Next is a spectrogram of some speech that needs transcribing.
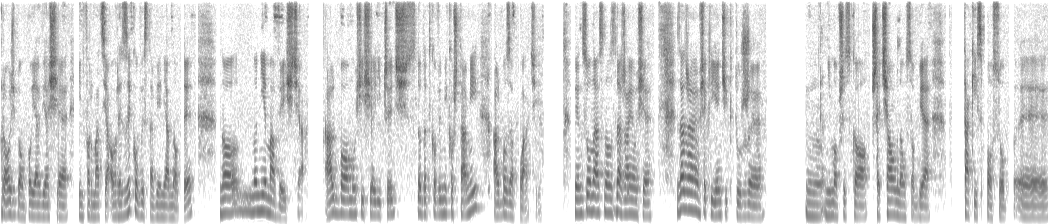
prośbą pojawia się informacja o ryzyku wystawienia noty, no, no nie ma wyjścia. Albo musi się liczyć z dodatkowymi kosztami, albo zapłaci. Więc u nas no, zdarzają, się, zdarzają się klienci, którzy mm, mimo wszystko przeciągną sobie taki sposób y,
